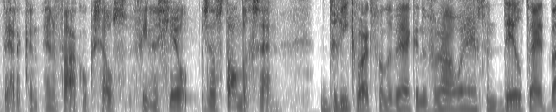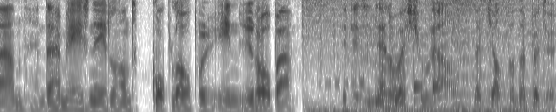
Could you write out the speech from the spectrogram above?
werken en vaak ook zelfs financieel zelfstandig zijn. Driekwart van de werkende vrouwen heeft een deeltijdbaan en daarmee is Nederland koploper in Europa. Dit is het NOS Journaal met Jan van der Putten.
